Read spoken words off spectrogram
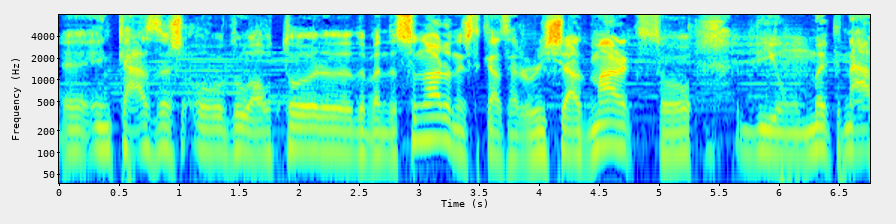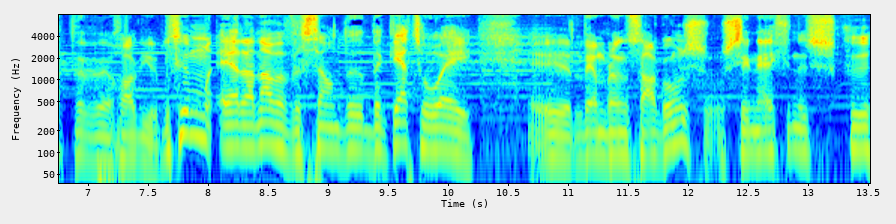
uh, em casas ou do autor da banda sonora, neste caso era Richard Marx ou de um magnata de Hollywood. O filme era a nova versão de The Getaway. Lembram-se alguns, os cinéfilos, que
